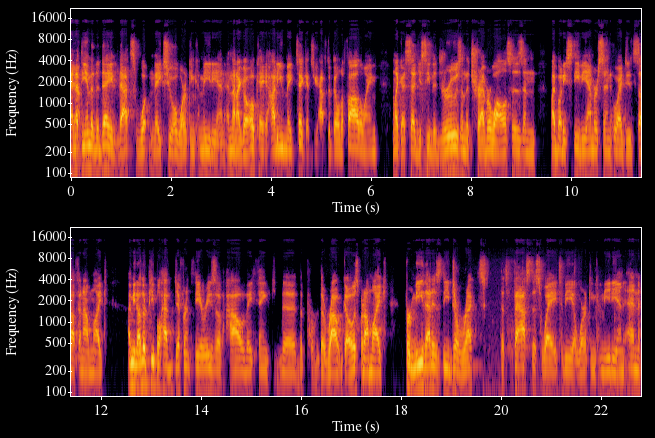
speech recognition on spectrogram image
And Yeah. at the end of the day, that's what makes you a working comedian. And then I go, okay, how do you make tickets? You have to build a following. And like I said, you mm-hmm. see the Drews and the Trevor Wallaces and my buddy Stevie Emerson, who I did stuff. And I'm like, I mean, other people have different theories of how they think the the the route goes, but I'm like, for me, that is the direct, the fastest way to be a working comedian. And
